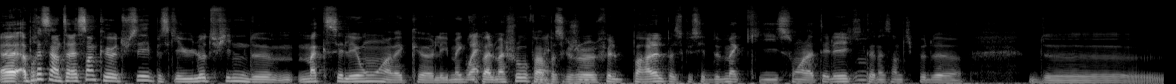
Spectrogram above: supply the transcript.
Euh, après, c'est intéressant que tu sais, parce qu'il y a eu l'autre film de Max et Léon avec euh, les mecs Ouais. du Palmacho. Enfin, Ouais. parce que je fais le parallèle parce que c'est deux mecs qui sont à la télé, qui Mm. connaissent un petit peu de de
